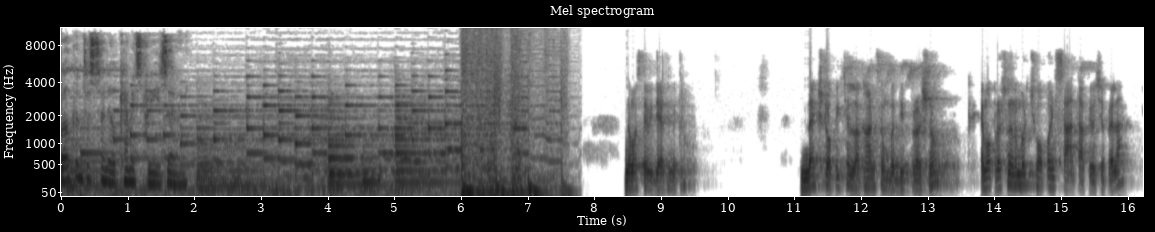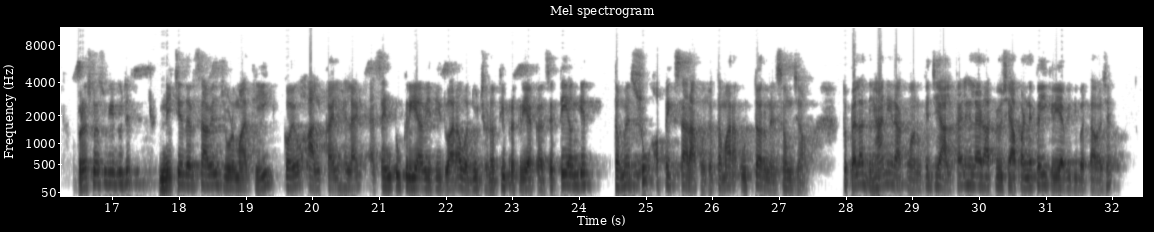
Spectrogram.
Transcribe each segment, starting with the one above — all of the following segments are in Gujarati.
Welcome to Sunil Chemistry Zone. નમસ્તે વિદ્યાર્થી મિત્રો. નેક્સ્ટ ટોપિક છે લખાણ સંબંધિત પ્રશ્નો. એમાં પ્રશ્ન નંબર છ પોઈન્ટ સાત આપ્યો છે પહેલા. પ્રશ્ન શું કીધું છે? નીચે દર્શાવેલ જોડમાંથી કયો આલ્કાઇલ હેલાઇડ SN2 ક્રિયાવિધિ દ્વારા વધુ ઝડપથી પ્રક્રિયા કરશે તે અંગે તમે શું અપેક્ષા રાખો છો? તમારા ઉત્તરને સમજાવો. તો પહેલા ધ્યાન એ રાખવાનું કે જે આલ્કાઇલ હેલાઇડ આપ્યું છે, આપણને કઈ ક્રિયાવિધિ બતાવે છે?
